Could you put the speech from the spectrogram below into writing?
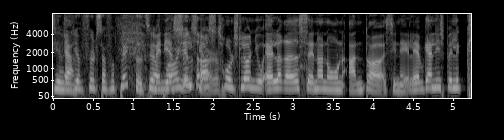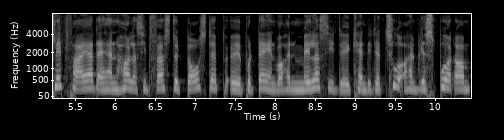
de har, ja. de har følt sig forpligtet til Men at prøve jeg synes at også, Troels Lund jo allerede sender nogle andre signaler. Jeg vil gerne lige spille et klip fra jer, da han holder sit første doorstep øh, på dagen, hvor han melder sit øh, kandidatur, og han bliver spurgt om,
